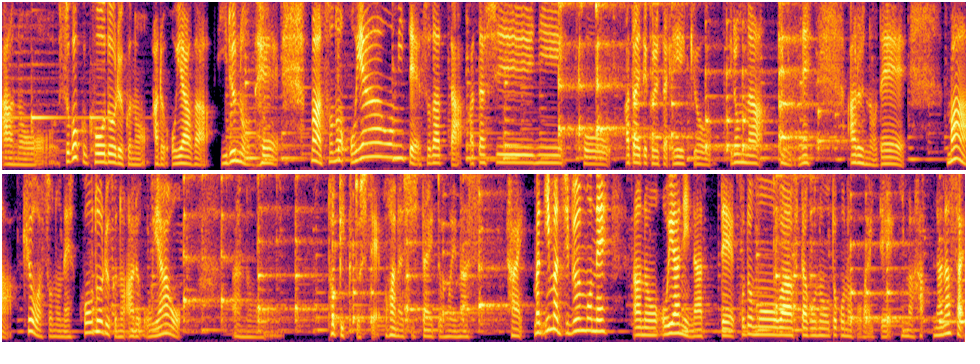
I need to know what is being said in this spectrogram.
あのすごく行動力のある親がいるので まあその親を見て育った私にこう与えてくれた影響いろんな意味でねあるのでまあ今日はそのね行動力のある親をあのトピックとしてお話ししたいと思います。はいまあ、今自分もねあの親になって子供は双子の男の子がいて今7歳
